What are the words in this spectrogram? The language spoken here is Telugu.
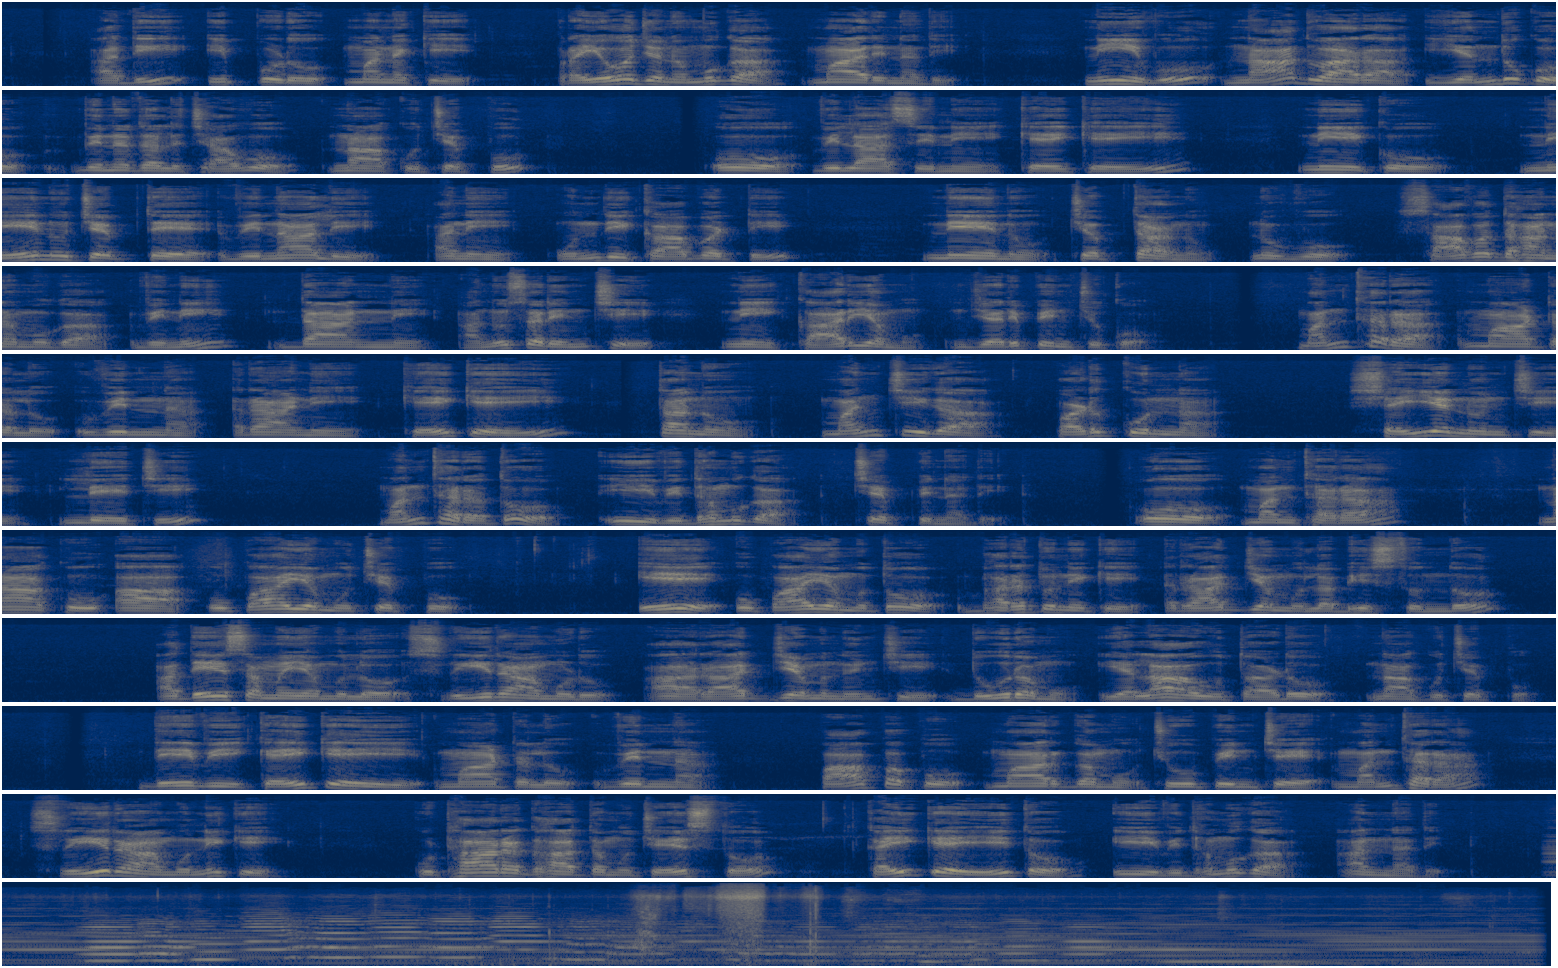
అది ఇప్పుడు మనకి ప్రయోజనముగా మారినది. నీవు నా ద్వారా ఎందుకు వినదలిచావో నాకు చెప్పు. ఓ విలాసిని కేకేయి నీకు నేను చెప్తే వినాలి అని ఉంది కాబట్టి నేను చెప్తాను. నువ్వు సావధానముగా విని దాన్ని అనుసరించి నీ కార్యము జరిపించుకో. మంథర మాటలు విన్న రాణి కేకేయి తను మంచిగా పడుకున్న శయ్య నుంచి లేచి మంథరతో ఈ విధముగా చెప్పినది. ఓ మంథర నాకు ఆ ఉపాయము చెప్పు. ఏ ఉపాయముతో భరతునికి రాజ్యము లభిస్తుందో అదే సమయములో శ్రీరాముడు ఆ రాజ్యము నుంచి దూరము ఎలా అవుతాడో నాకు చెప్పు. దేవి కైకేయి మాటలు విన్న పాపపు మార్గము చూపించే మంథర శ్రీరామునికి కుఠారఘాతము చేస్తూ కైకేయితో ఈ విధముగా అన్నది.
